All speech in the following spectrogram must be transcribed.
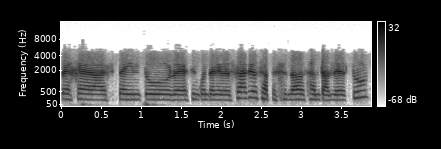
PGA Spain Tour de 50 aniversario, se ha presentado el Santander Tour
